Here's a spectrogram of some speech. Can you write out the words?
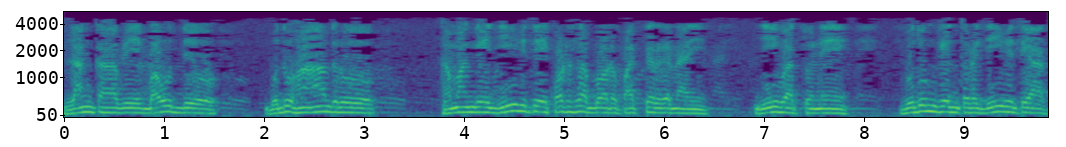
ලංකාවේ බෞද්ධයෝ බුදුහාඳුරෝ තමන්ගේ ජීවිතේ කොටසක් බවට පත් කරගෙනයි ජීවත් වුනේ. බුදුන්ගෙන් තොර ජීවිතයක්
